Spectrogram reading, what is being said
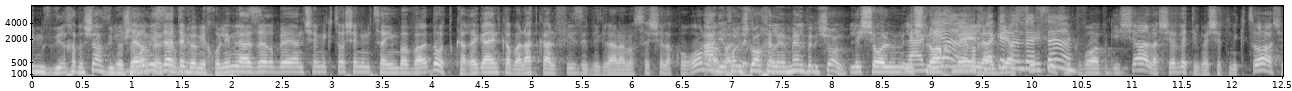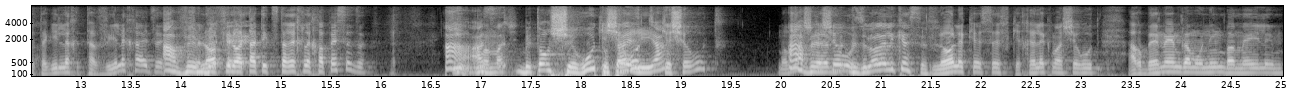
אם זו דירה חדשה, אז אם הוא שמר יותר את מזה, ההיתר אתם ב- גם יכולים להיעזר באנשי מקצוע שנמצאים בוועדות. כרגע אין קבלת קהל פיזית בגלל הנושא של הקורונה. אה, אני יכול לשלוח אליהם מייל ולשאול. לשאול, להגיע לשלוח מייל, להגיע. פיזית, לקבוע פגישה, לשבת עם אשת מקצוע, שתגיד לך, תביא לך את זה, אה, שלא אפילו אתה תצטרך לחפש את זה. אה, אז ממש. בתור שירות, אותה עירייה? כשירות. אה, ממש כשירות. וזה לא עולה לי כסף. לא עולה כסף, כחלק מהשירות. הרבה מהם גם עונים במיילים,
